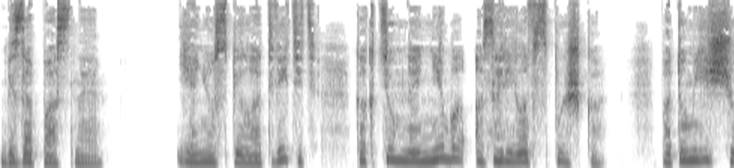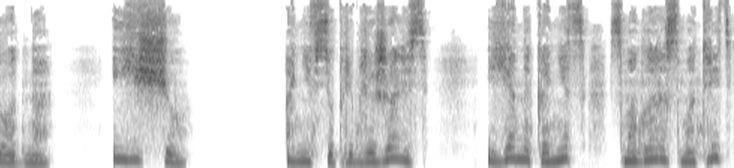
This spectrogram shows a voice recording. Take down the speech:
безопасное. Я не успела ответить, как темное небо озарила вспышка, потом еще одна и еще. Они все приближались, и я, наконец, смогла рассмотреть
